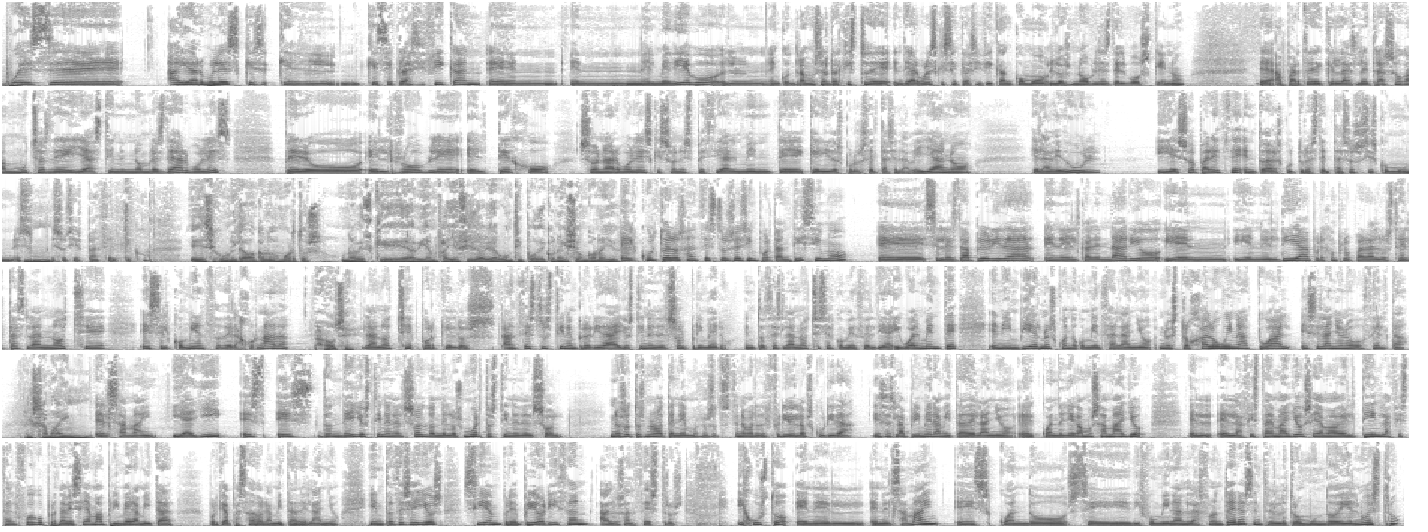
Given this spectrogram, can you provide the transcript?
Pues eh, hay árboles que, que, que se clasifican en, en, el medievo, encontramos el registro de, de, árboles que se clasifican como los nobles del bosque, ¿no? Eh, aparte de que las letras Hogan, muchas de ellas tienen nombres de árboles, pero el roble, el tejo, son árboles que son especialmente queridos por los celtas, el avellano, el abedul, y eso aparece en todas las culturas celtas, eso sí es común, es, mm. eso sí es pancéltico. Eh, ¿Se comunicaban con los muertos una vez que habían fallecido? ¿Había algún tipo de conexión con ellos? El culto a los ancestros es importantísimo, eh, se les da prioridad en el calendario y en, y en el día. Por ejemplo, para los celtas la noche es el comienzo de la jornada. ¿La noche? La noche, porque los ancestros tienen prioridad, ellos tienen el sol primero. Entonces la noche es el comienzo del día. Igualmente, en invierno es cuando comienza el año. Nuestro Halloween actual es el año nuevo celta. El Samaín. El Samaín. Y allí es, es donde ellos tienen el sol, donde los muertos tienen el sol. Nosotros no lo tenemos, nosotros tenemos el frío y la oscuridad. Y esa es la primera mitad del año. Eh, cuando llegamos a mayo, el, el, la fiesta de mayo se llama Beltín, la fiesta del fuego, pero también se llama primera mitad, porque ha pasado la mitad del año. Y entonces ellos siempre priorizan a los ancestros. Y justo en el, en el Samain es cuando se difuminan las fronteras entre el otro mundo y el nuestro,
